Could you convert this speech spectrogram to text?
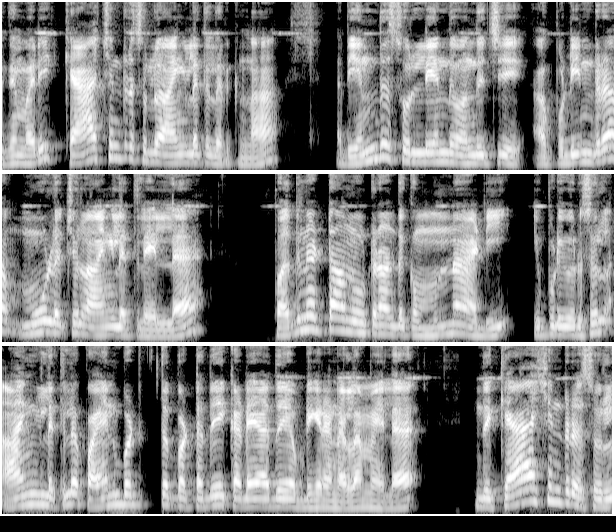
இதே மாதிரி கேஷ்ன்ற சொல் ஆங்கிலத்தில் இருக்குன்னா அது எந்த சொல்லேருந்து வந்துச்சு அப்படின்ற மூலச்சொல் ஆங்கிலத்தில் இல்லை. பதினெட்டாம் நூற்றாண்டுக்கு முன்னாடி இப்படி ஒரு சொல் ஆங்கிலத்தில் பயன்படுத்தப்பட்டதே கிடையாது அப்படிங்கிற நிலமையில இந்த கேஷ்ன்ற சொல்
